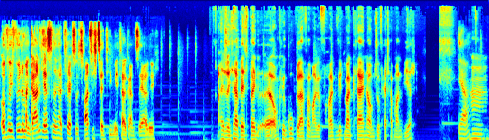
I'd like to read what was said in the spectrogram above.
Obwohl ich würde man gar nicht essen, dann halt vielleicht so 20 Zentimeter, ganz ehrlich. Also ich habe jetzt bei äh, Onkel Google einfach mal gefragt, wird man kleiner, umso fetter man wird? Ja. Hm.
